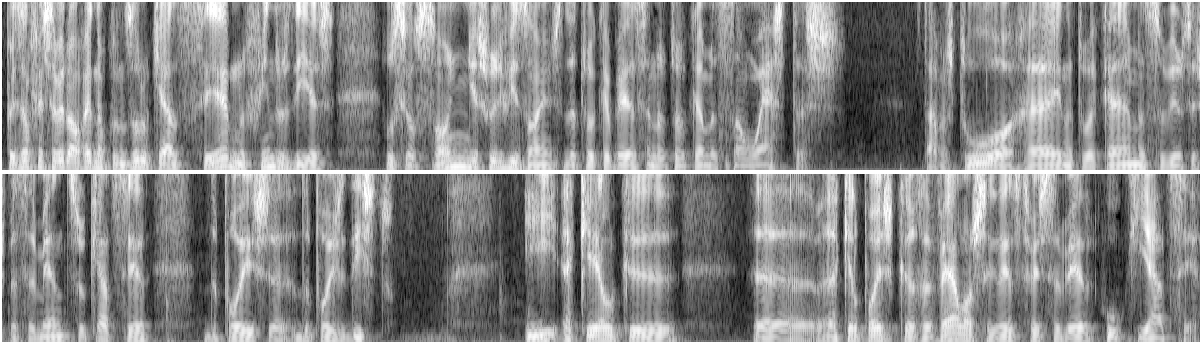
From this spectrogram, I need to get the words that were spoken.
Pois ele fez saber ao rei Nabucodonosor o que há de ser, no fim dos dias, o seu sonho e as suas visões da tua cabeça na tua cama são estas. Estavas tu, ó rei, na tua cama, subindo os teus pensamentos, o que há de ser depois, eh, depois disto e aquele que uh, aquele pois que revela os segredos te fez saber o que há de ser.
